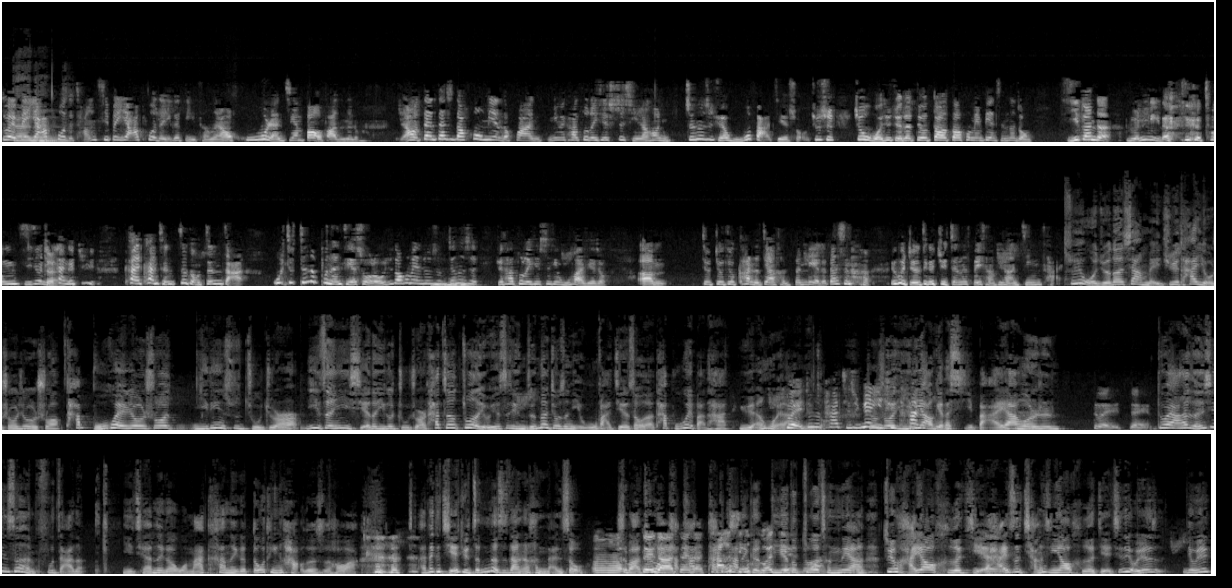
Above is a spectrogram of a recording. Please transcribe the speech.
对被压迫的长期被压迫的一个底层的，然后忽然间爆发的那种。然后，但但是到后面的话，因为他做的一些事情，然后你真的是觉得无法接受，就是就我就觉得就到到后面变成那种极端的伦理的 这个冲击，就你看个剧看看成这种挣扎，我就真的不能接受了。我就到后面就是真的是觉得他做的一些事情无法接受，嗯。就就就看着这样很分裂的，但是呢，又会觉得这个剧真的非常非常精彩。所以我觉得像美剧，它有时候就是说，它不会就是说一定是主角儿亦正亦邪的一个主角儿，他这做的有些事情真的就是你无法接受的，他不会把它圆回来。对，就是他其实愿意去说一定要给他洗白呀，或者是。对对对啊，他人性是很复杂的。以前那个我妈看那个都挺好的时候啊，哎，那个结局真的是让人很难受，嗯，是吧？对的，对的。他他那个爹都作成那样，最后还要和解，还是强行要和解。其实有些有些。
